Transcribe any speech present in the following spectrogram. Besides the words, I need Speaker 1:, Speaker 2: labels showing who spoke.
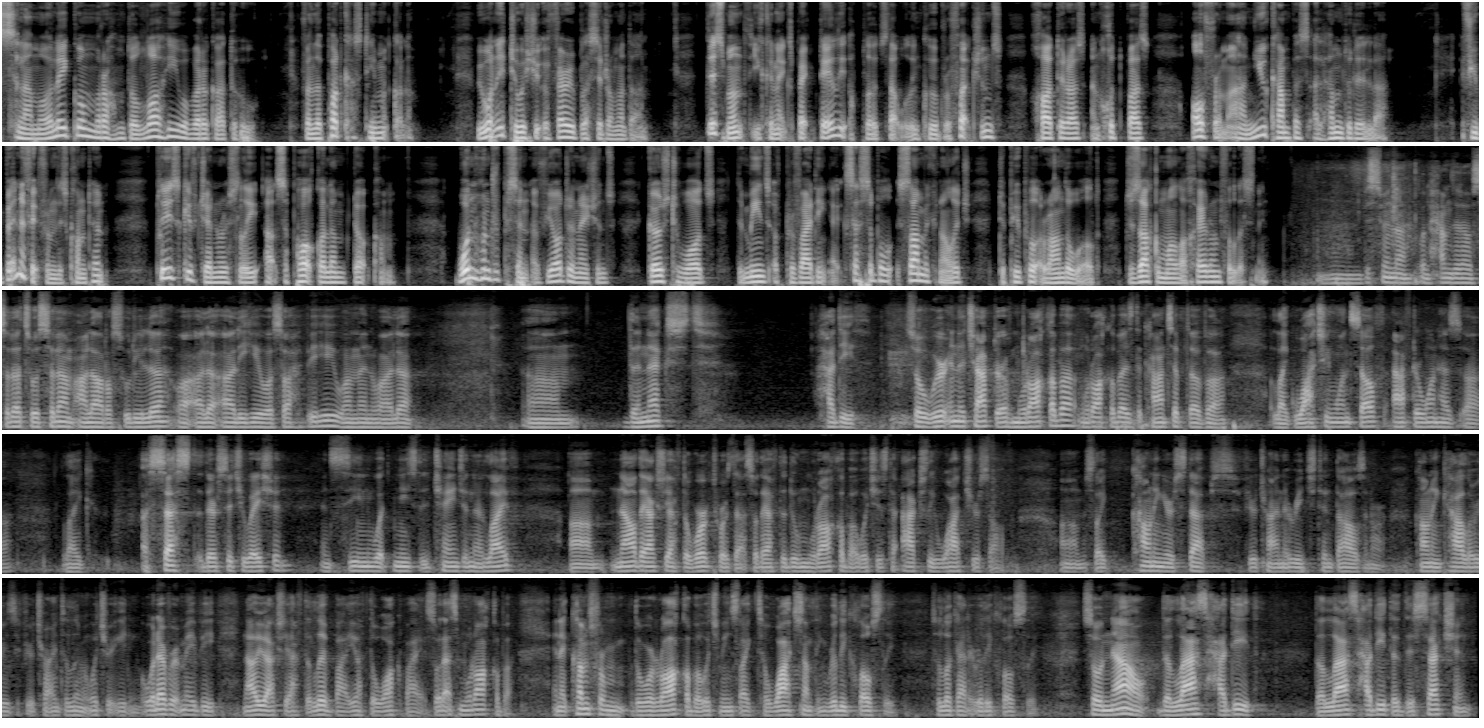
Speaker 1: Assalamu alaikum rahmatullahi wa barakatuhu from the podcast team at Qalam. We wanted to wish you a very blessed Ramadan. This month you can expect daily uploads that will include reflections, khatiras and khutbas, all from our new campus Alhamdulillah. If you benefit from this content, please give generously at supportqalam.com. 100% of your donations goes towards the means of providing accessible Islamic knowledge to people around the world. Jazakumullah khairun for listening.
Speaker 2: Bismillah, Alhamdulillah. wassalatu wassalam ala rasulillah wa ala alihi wa sahbihi wa man wala. Um, the next hadith. So we're in the chapter of muraqabah. Muraqabah is the concept of uh, like watching oneself after one has uh, like assessed their situation and seen what needs to change in their life. Um, now they actually have to work towards that. So they have to do muraqabah, which is to actually watch yourself. Um, it's like counting your steps if you're trying to reach 10,000 or counting calories if you're trying to limit what you're eating or whatever it may be. Now you actually have to live by it. You have to walk by it. So that's muraqaba. And it comes from the word raqaba, which means like to watch something really closely, to look at it really closely. So now the last hadith, the last hadith of this section,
